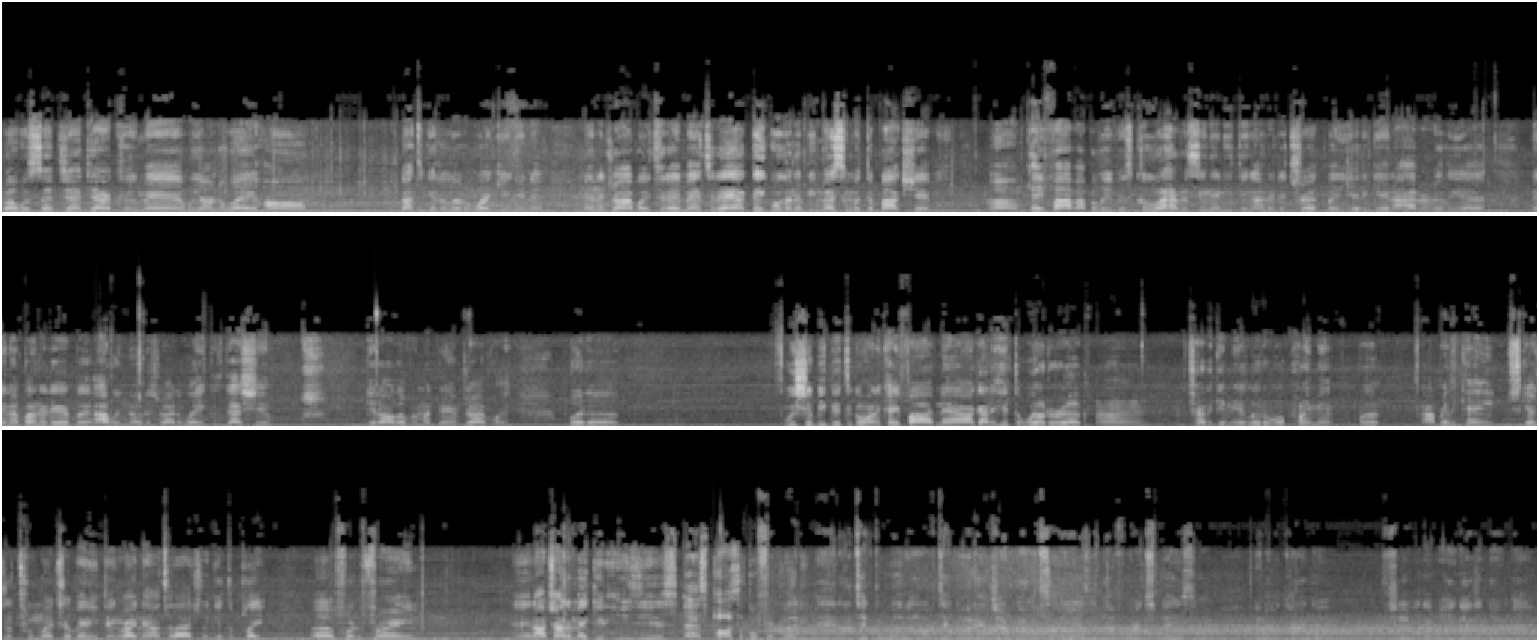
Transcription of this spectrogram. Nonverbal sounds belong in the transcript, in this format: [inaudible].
Well, what's up, Junkyard Crew, man? We on the way home. About to get a little work in in the, in the driveway today, man. Today, I think we're going to be messing with the box Chevy. Um, K5, I believe, is cool. I haven't seen anything under the truck, but yet again, I haven't really uh, been up under there, but I would notice right away because that shit get all over my damn driveway. But uh, we should be good to go on the K5 now. I got to hit the welder up, um, try to get me a little appointment, but I really can't schedule too much of anything right now until I actually get the plate uh, for the frame. And I'll try to make it easiest as possible for Buddy, man. I'll take the wheel off, take all that junk off so he has enough workspace or, you know, kind of, shit, whatever he got to do, man.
